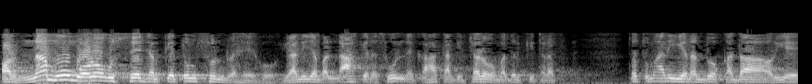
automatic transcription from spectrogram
اور نہ منہ موڑو اس سے جبکہ تم سن رہے ہو۔ یعنی جب اللہ کے رسول نے کہا تھا کہ چلو بدر کی طرف تو تمہاری یہ رد و قدا اور یہ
